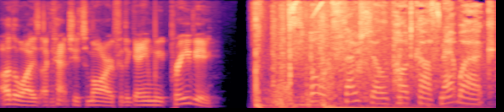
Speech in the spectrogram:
Otherwise, I'll catch you tomorrow for the game week preview. Sports Social Podcast Network.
